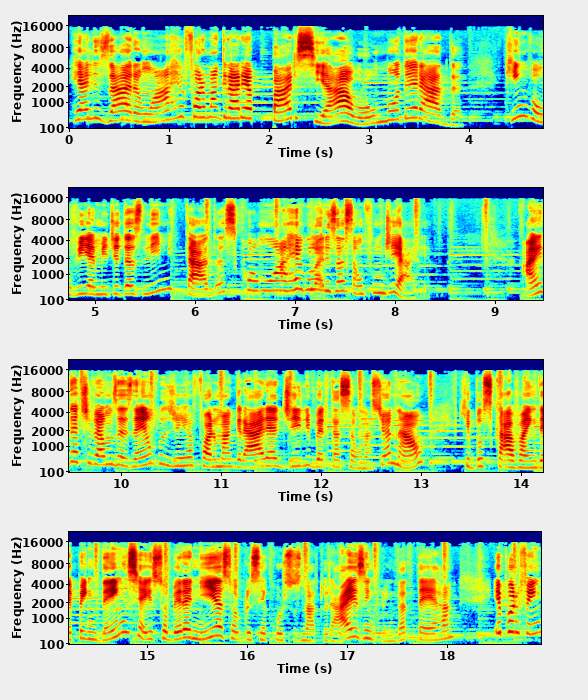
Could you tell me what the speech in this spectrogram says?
realizaram a reforma agrária parcial ou moderada, que envolvia medidas limitadas como a regularização fundiária. Ainda tivemos exemplos de reforma agrária de libertação nacional, que buscava a independência e soberania sobre os recursos naturais, incluindo a terra, e por fim,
